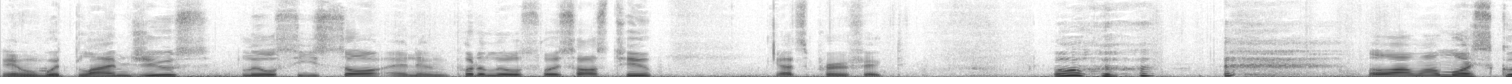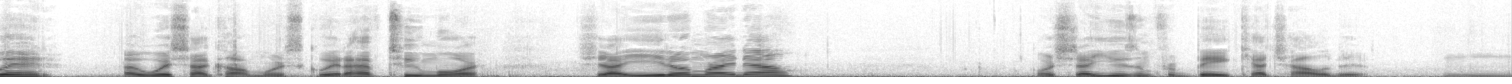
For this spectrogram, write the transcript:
and with lime juice a little sea salt and then put a little soy sauce too that's perfect oh i want more squid i wish i caught more squid i have two more should i eat them right now or should i use them for bait catch halibut hmm.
